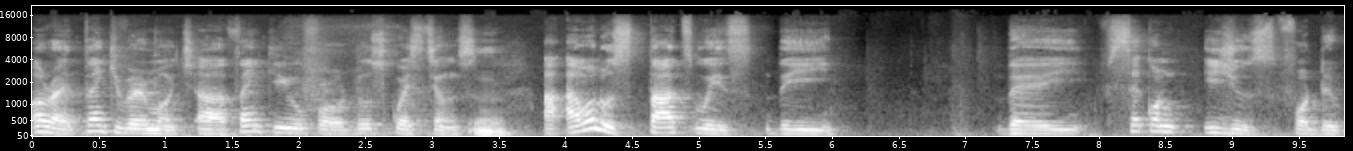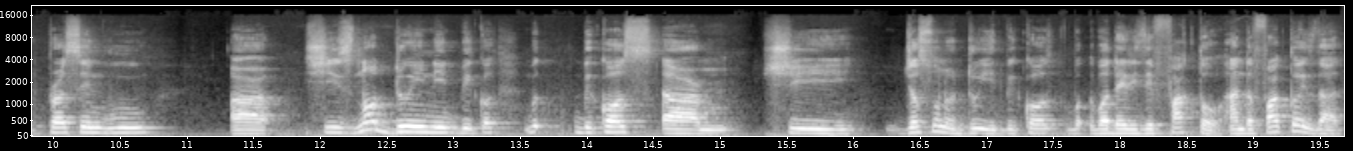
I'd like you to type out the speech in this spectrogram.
All right, thank you very much. Uh, thank you for those questions. I, I want to start with the the second issues for the person who uh, she's not doing it because because um, she just want to do it because but, but there is a factor and the factor is that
